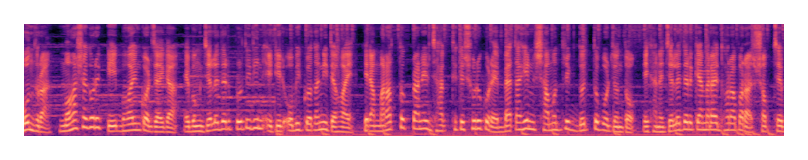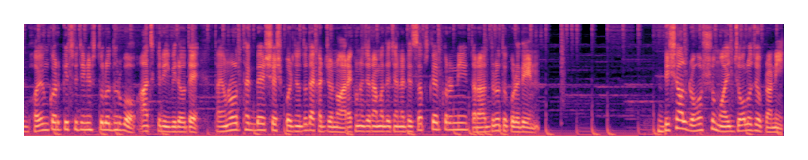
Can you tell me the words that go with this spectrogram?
বন্ধুরা, মহাসাগর একটি ভয়ঙ্কর জায়গা এবং জেলেদের প্রতিদিন এটির অভিজ্ঞতা নিতে হয়। এরা মারাত্মক প্রাণীর ঝাঁক থেকে শুরু করে ব্যথাহীন সামুদ্রিক দৈত্য পর্যন্ত। এখানে জেলেদের ক্যামেরায় ধরা পড়া সবচেয়ে ভয়ঙ্কর কিছু জিনিস তুলে ধরবো আজকের এই ভিডিওতে। তাই অনুরোধ থাকবে শেষ পর্যন্ত দেখার জন্য। আর এখনও যারা আমাদের চ্যানেলটি সাবস্ক্রাইব করেনি তারা দ্রুত করে দিন। বিশাল রহস্যময় জলজ প্রাণী।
